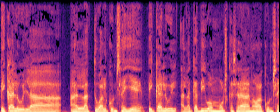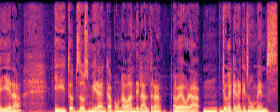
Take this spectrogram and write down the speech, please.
picar l'ull a, a l'actual conseller, picar l'ull a la que diuen molts que serà la nova consellera, i tots dos miren cap a una banda i l'altra. A veure, mm, jo crec que en aquests moments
